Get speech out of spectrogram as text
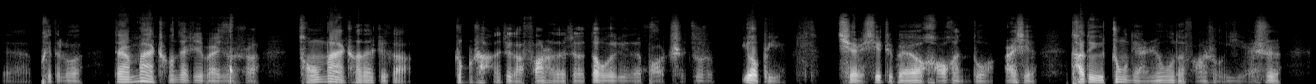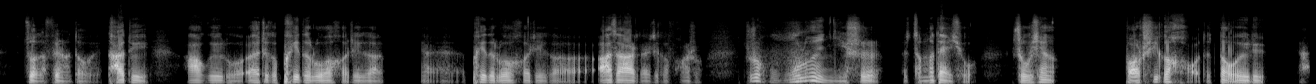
呃佩德罗。但是曼城在这边就是说，从曼城的这个中场的这个防守的这个到位率的保持，就是要比切尔西这边要好很多，而且他对于重点人物的防守也是做的非常到位，他对。阿圭罗，呃，这个佩德罗和这个，呃，佩德罗和这个阿扎尔的这个防守，就是无论你是怎么带球，首先保持一个好的到位率啊，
